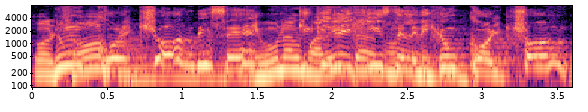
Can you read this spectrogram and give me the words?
colchón. Un colchón, dice. Y una ¿Qué- ¿Qué, le dijiste? no Le dije un colchón.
